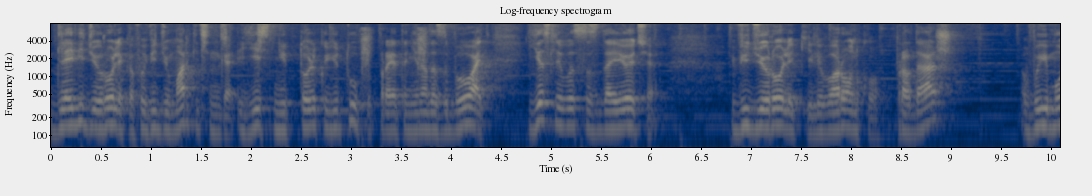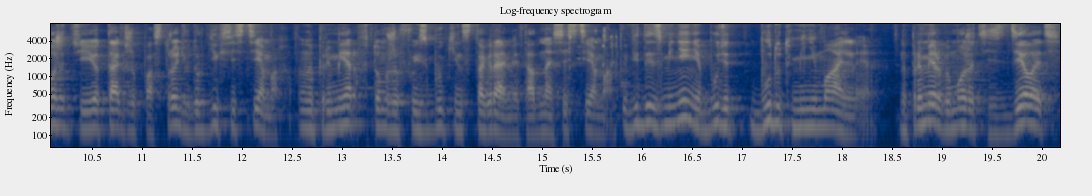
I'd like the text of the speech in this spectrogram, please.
Для видеороликов и видеомаркетинга есть не только YouTube, про это не надо забывать. Если вы создаете видеоролики или воронку продаж, вы можете ее также построить в других системах. Например, в том же Facebook и Instagram. Это одна система. Видоизменения будет, будут минимальные. Например, вы можете сделать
